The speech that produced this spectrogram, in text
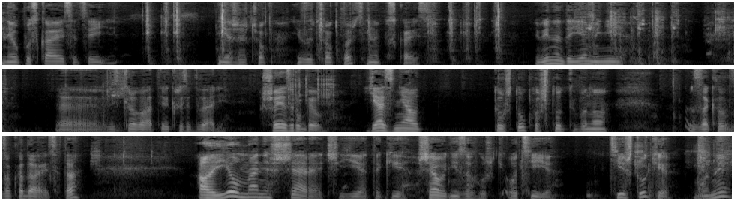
Не опускається цей Їжачок, язичок, бачите, не опускається. Він не дає мені е, відкривати, відкрити двері. Що я зробив? Я зняв ту штуку, що тут воно закладається, так? Але є у мене ще речі, є такі, ще одні заглушки. Оці є. Ці штуки, вони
